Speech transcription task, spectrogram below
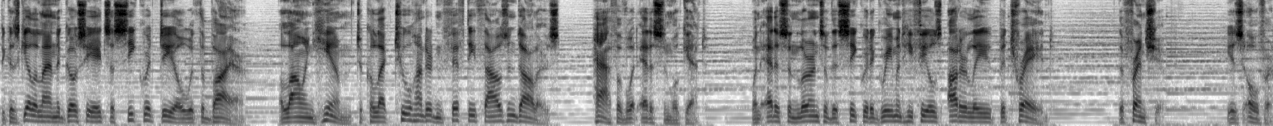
because Gilliland negotiates a secret deal with the buyer, allowing him to collect $250,000, half of what Edison will get. When Edison learns of this secret agreement, he feels utterly betrayed. The friendship is over.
